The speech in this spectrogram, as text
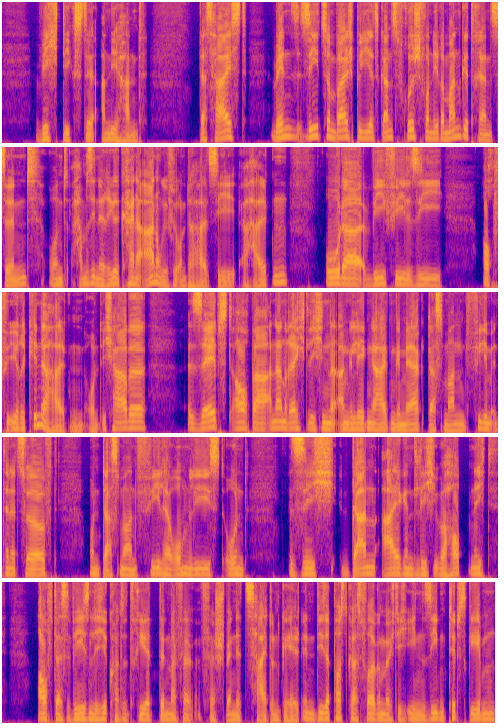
Wichtigste an die Hand. Das heißt, wenn Sie zum Beispiel jetzt ganz frisch von Ihrem Mann getrennt sind und haben Sie in der Regel keine Ahnung, wie viel Unterhalt Sie erhalten oder wie viel Sie auch für Ihre Kinder halten. Und ich habe selbst auch bei anderen rechtlichen Angelegenheiten gemerkt, dass man viel im Internet surft und dass man viel herumliest und sich dann eigentlich überhaupt nicht auf das Wesentliche konzentriert, denn man ver verschwendet Zeit und Geld. In dieser Podcast-Folge möchte ich Ihnen sieben Tipps geben,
